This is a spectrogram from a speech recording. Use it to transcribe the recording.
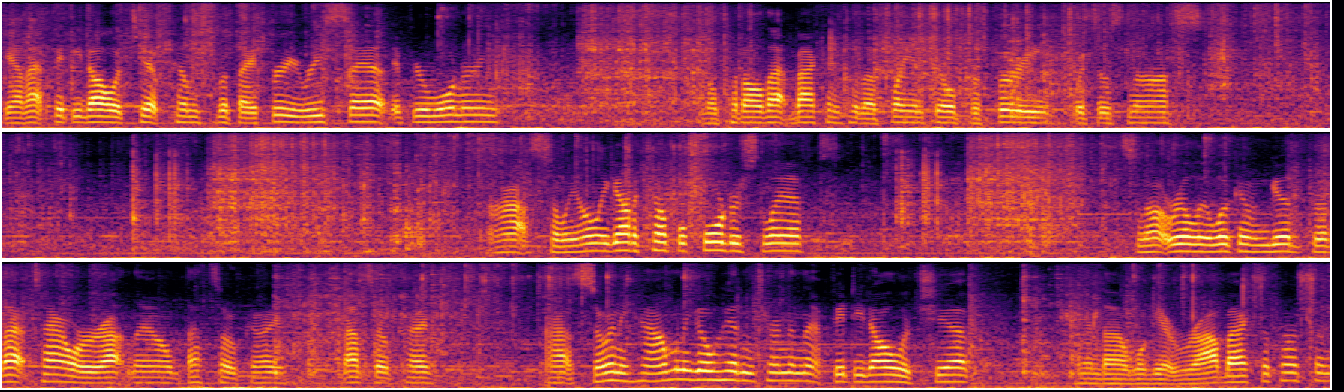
yeah, that $50 chip comes with a free reset if you're wondering. They'll put all that back into the playing field for free, which is nice. Alright, so we only got a couple quarters left. It's not really looking good for that tower right now. That's okay. That's okay. Alright, so anyhow, I'm going to go ahead and turn in that $50 chip. And uh, we'll get right back to pushing.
